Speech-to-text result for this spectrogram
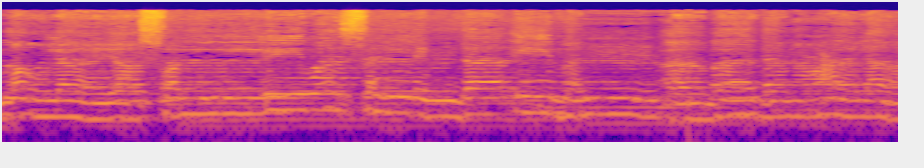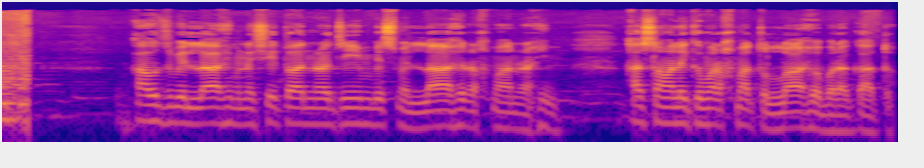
مولاي صل وسلم دائما ابدا على اعوذ باللہ من الشیطان الرجیم بسم اللہ الرحمن الرحیم السلام علیکم ورحمۃ اللہ وبرکاتہ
